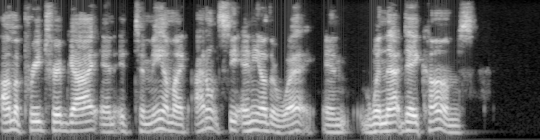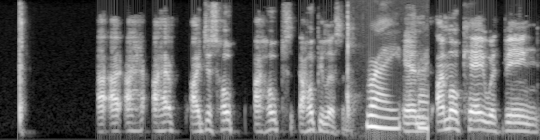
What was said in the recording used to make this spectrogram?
I'm a pre-trib guy, and it, to me, I'm like, I don't see any other way. And when that day comes, I, I, I have, I just hope, I hope, I hope you listen. Right. And right. I'm okay with being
